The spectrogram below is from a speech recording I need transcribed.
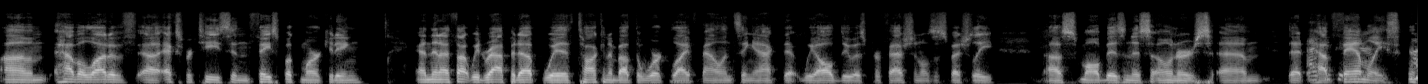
um, have a lot of uh, expertise in Facebook marketing. And then I thought we'd wrap it up with talking about the work life balancing act that we all do as professionals, especially uh, small business owners. Um, that I have families. so,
